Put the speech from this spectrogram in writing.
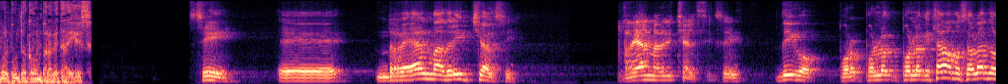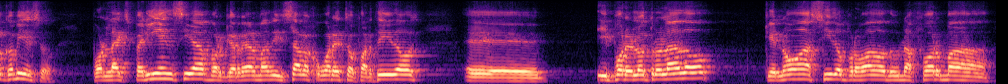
boostmobile.com para detalles. Sí. eh, Real Madrid-Chelsea. Real Madrid-Chelsea. Sí. Digo, por, por lo, por lo que estábamos hablando al comienzo, por la experiencia, porque Real Madrid sabe jugar estos partidos, eh, y por el otro lado, que no ha sido probado de una forma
